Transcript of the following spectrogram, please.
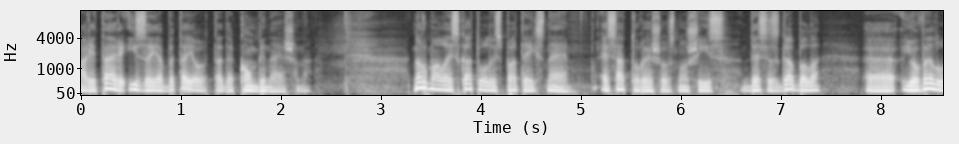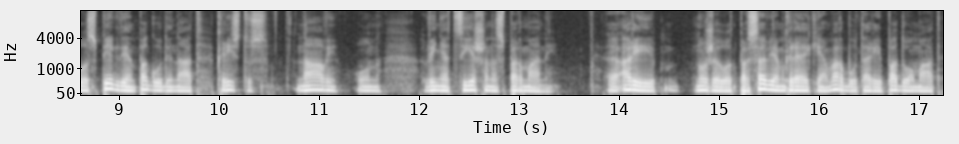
Arī tā ir izēja, bet tā jau tāda kombinēšana. Normālais katolis pateiks, nē, es atturēšos no šīs desas gabala, eh, jo vēlos piekdien pagudināt Kristus nāvi un viņa ciešanas par mani. Eh, arī nožēlot par saviem grēkiem, varbūt arī padomāt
